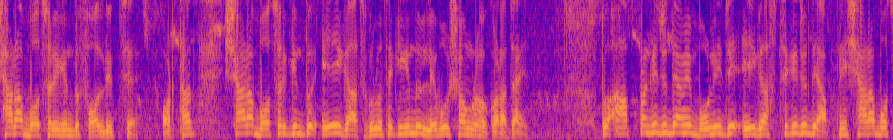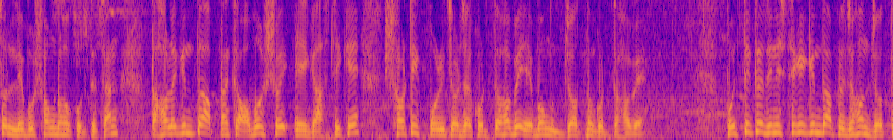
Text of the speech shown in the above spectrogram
সারা বছরই কিন্তু ফল দিচ্ছে। অর্থাৎ সারা বছর কিন্তু এই গাছগুলো থেকে কিন্তু লেবু সংগ্রহ করা যায়। তো আপনাকে যদি আমি বলি যে এই গাছ থেকে যদি আপনি সারা বছর লেবু সংগ্রহ করতে চান, তাহলে কিন্তু আপনাকে অবশ্যই এই গাছটিকে সঠিক পরিচর্যা করতে হবে এবং যত্ন করতে হবে। প্রত্যেকটা জিনিস থেকে কিন্তু আপনি যখন যত্ন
